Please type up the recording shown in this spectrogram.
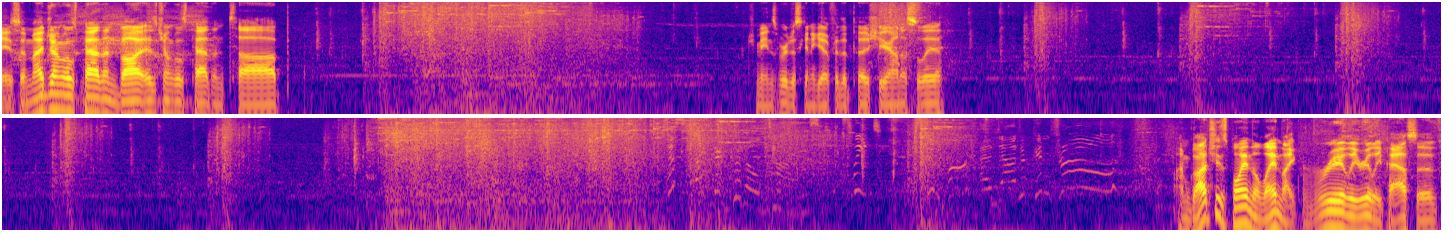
Okay, so my jungle's path and bot, his jungle's path and top. Which means we're just gonna go for the push here, honestly. I'm glad she's playing the lane like really, really passive.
